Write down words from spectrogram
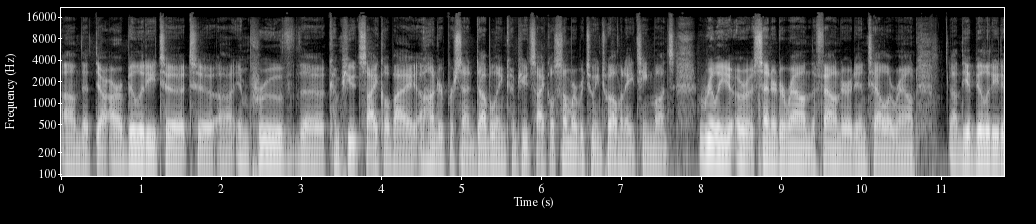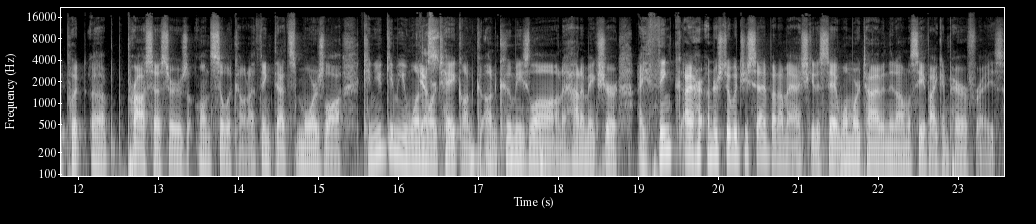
um, that there, our ability to to uh, improve the compute cycle by 100%, doubling compute cycle somewhere between 12 and 18 months, really uh, centered around the founder at Intel around uh, the ability to put uh, processors on silicon. I think that's Moore's law. Can you give me one yes. more take on on Koomey's law on how to make sure? I think I understood what you said, but I'm gonna ask you to say it one more time, and then I'm gonna see if I can paraphrase.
